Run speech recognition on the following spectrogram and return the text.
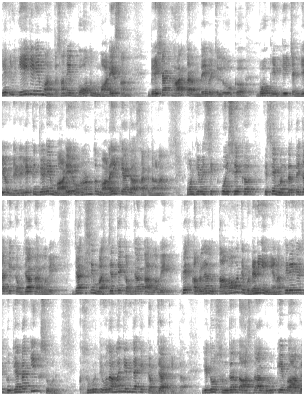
ਲੇਕਿਨ ਇਹ ਜਿਹੜੇ ਮਹੰਤ ਸਨ, ਇਹ ਬਹੁਤ ਮਾੜੇ ਸਨ। ਬੇਸ਼ੱਕ ਹਰ ਧਰਮ ਦੇ ਵਿੱਚ ਲੋਕ ਬਹੁ ਗਿਣਤੀ ਚੰਗੇ ਹੁੰਦੇ ਨੇ, ਲੇਕਿਨ ਜਿਹੜੇ ਮਾੜੇ ਉਹਨਾਂ ਨੂੰ ਤਾਂ ਮਾੜਾ ਹੀ ਕਿਹਾ ਜਾ ਸਕਦਾ ਨਾ। ਹੁਣ ਜਿਵੇਂ ਸਿੱਖ, ਕੋਈ ਸਿੱਖ ਕਿਸੇ ਮੰਦਿਰ ਤੇ ਜਾ ਕੇ ਕਬਜ਼ਾ ਕਰ ਲਵੇ ਜਾਂ ਕਿਸੇ ਮਸਜਿਦ ਤੇ ਕਬਜ਼ਾ ਕਰ ਲਵੇ, ਫਿਰ ਅਗਲਿਆਂ ਲੱਤਾਂ ਬਾਹਾਂ ਤੇ ਵੱਢਣੀਆਂ ਹੀ ਆ ਨਾ। ਫਿਰ ਇਹਦੇ ਵਿੱਚ ਦੂਜਿਆਂ ਦਾ ਕੀ ਕਸੂਰ? ਕਸੂਰ ਤੇ ਉਹਦਾ ਨਾ ਜਿਹਨੇ ਜਾ ਕੇ ਕਬਜ਼ਾ ਕੀਤਾ। ਜਦੋਂ ਸੁੰਦਰਦਾਸ ਦਾ ਗੁਰੂ ਕੇ ਬਾਗ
